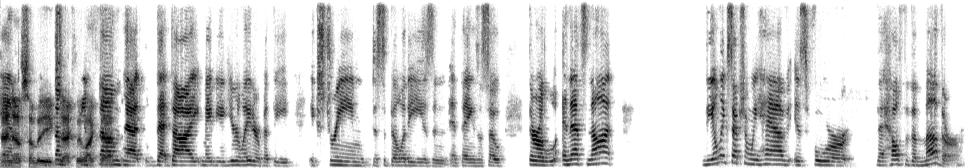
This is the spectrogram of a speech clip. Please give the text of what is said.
I know somebody exactly like some that. that that die maybe a year later, but the extreme disabilities and, and things. And so there are, and that's not the only exception we have is for the health of the mother.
